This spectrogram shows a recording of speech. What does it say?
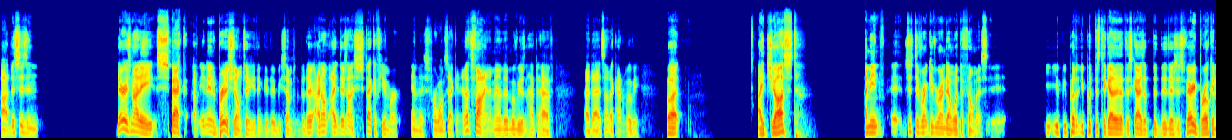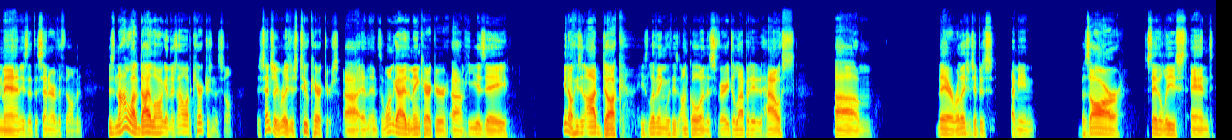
Uh, this isn't. There is not a speck of in, in a British film too. You think there'd be some, but there I don't. I, there's not a speck of humor in this for one second, and that's fine. I mean, the movie doesn't have to have uh, that. It's not that kind of movie, but I just. I mean, eh, just to give you a rundown what the film is. eh, you, you put you put this together that this guy's a th- th- there's this very broken man is at the center of the film and there's not a lot of dialogue and there's not a lot of characters in this film there's essentially really just two characters uh, and, and it's the one guy the main character um, he is a you know he's an odd duck he's living with his uncle in this very dilapidated house um, their relationship is i mean bizarre say the least and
